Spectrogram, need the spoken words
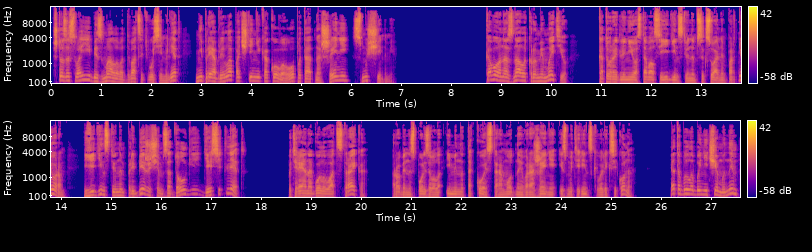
что за свои без малого 28 лет не приобрела почти никакого опыта отношений с мужчинами. Кого она знала, кроме Мэтью, который для нее оставался единственным сексуальным партнером, единственным прибежищем за долгие 10 лет? Потеряя на голову от страйка, Робин использовала именно такое старомодное выражение из материнского лексикона, это было бы ничем иным,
